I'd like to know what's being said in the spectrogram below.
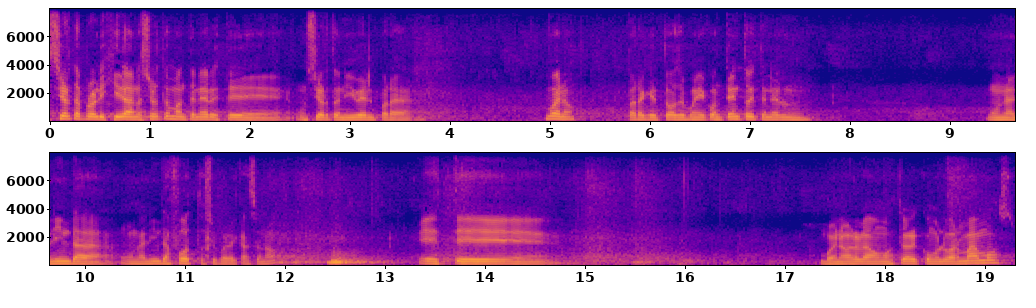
cierta prolijidad, ¿no es cierto? Mantener este, un cierto nivel para, bueno, para que todos se pongan contentos y tener un, una linda, una linda foto, si fuera el caso, ¿no? Este, bueno, ahora le vamos a mostrar cómo lo armamos.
